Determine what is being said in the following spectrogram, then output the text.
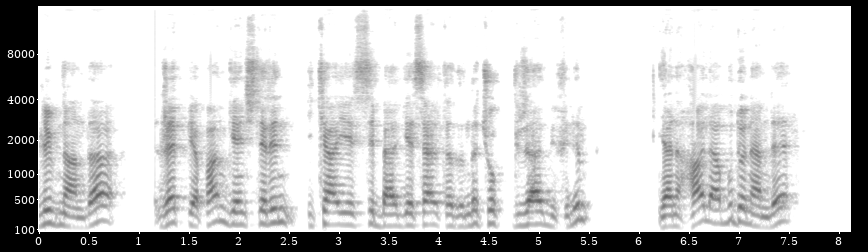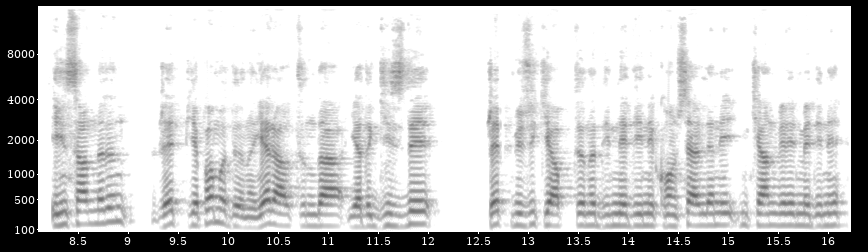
Lübnan'da rap yapan gençlerin hikayesi belgesel tadında çok güzel bir film. Yani hala bu dönemde insanların rap yapamadığını, yer altında ya da gizli rap müzik yaptığını, dinlediğini, konserlerine imkan verilmediğini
